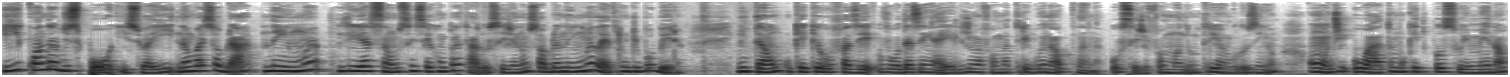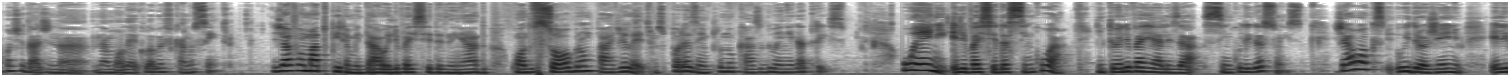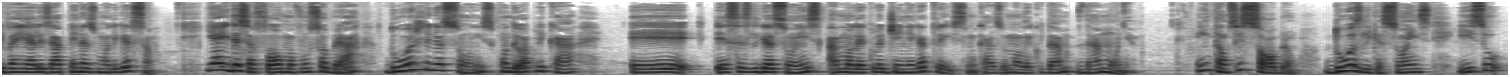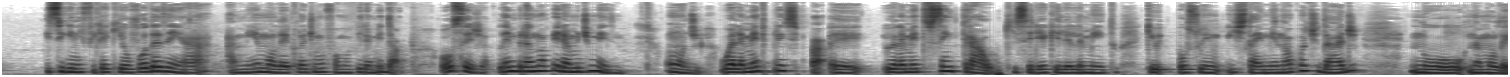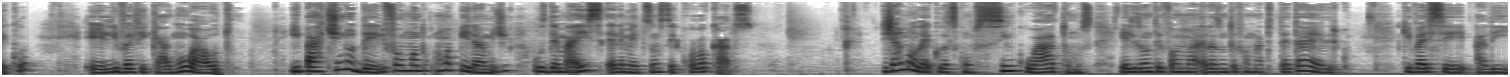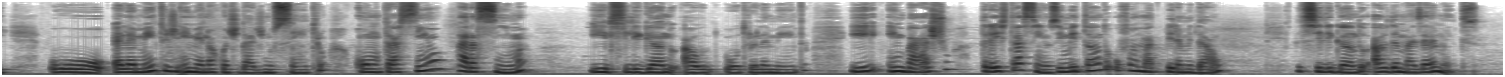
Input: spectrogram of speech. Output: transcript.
E quando eu dispor isso aí, não vai sobrar nenhuma ligação sem ser completada, ou seja, não sobra nenhum elétron de bobeira. Então, o que, que eu vou fazer? Vou desenhar ele de uma forma trigonal plana, ou seja, formando um triângulozinho, onde o átomo que possui menor quantidade na, na molécula vai ficar no centro. Já o formato piramidal, ele vai ser desenhado quando sobra um par de elétrons, por exemplo, no caso do NH3. O N, ele vai ser da 5A, então ele vai realizar cinco ligações. Já o, o hidrogênio, ele vai realizar apenas uma ligação. E aí, dessa forma, vão sobrar duas ligações quando eu aplicar é, essas ligações à molécula de NH3, no caso, a molécula da, da amônia. Então, se sobram duas ligações, isso significa que eu vou desenhar a minha molécula de uma forma piramidal. Ou seja, lembrando uma pirâmide mesmo, onde o elemento principal, é, o elemento central, que seria aquele elemento que possui está em menor quantidade no, na molécula, ele vai ficar no alto e partindo dele, formando uma pirâmide, os demais elementos vão ser colocados. Já moléculas com cinco átomos, eles vão ter forma, elas vão ter formato tetraédrico, que vai ser ali o elemento em menor quantidade no centro, com um tracinho para cima e se ligando ao outro elemento, e embaixo três tracinhos, imitando o formato piramidal, se ligando aos demais elementos.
